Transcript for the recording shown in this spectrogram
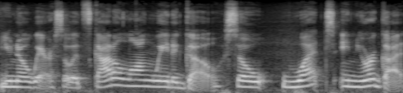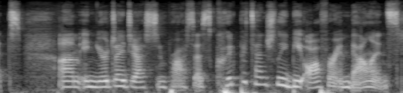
you know where. So it's got a long way to go. So, what in your gut, um, in your digestion process, could potentially be off or imbalanced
